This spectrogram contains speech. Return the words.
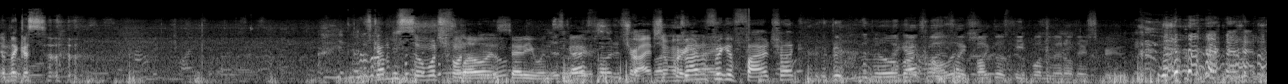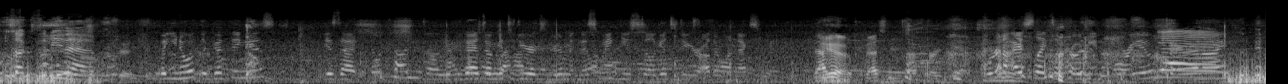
and like a. s- It's gotta be so much fun Slow to and steady when This guy's probably just Drive like, somewhere. Drive a freaking fire truck in the middle The of our guy's probably college. like, fuck those people in the middle, they're screwed. Sucks to be them. But you know what the good thing is? Is that if you guys don't get to do your experiment this week, you still get to do your other one next week. Yeah. Best part. We're gonna isolate some protein for you, Sarah and I.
